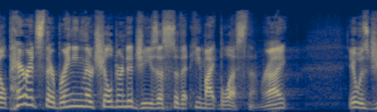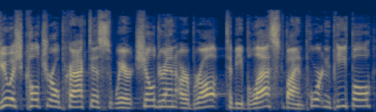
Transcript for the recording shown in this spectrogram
Well, parents, they're bringing their children to Jesus so that he might bless them, right? It was Jewish cultural practice where children are brought to be blessed by important people,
